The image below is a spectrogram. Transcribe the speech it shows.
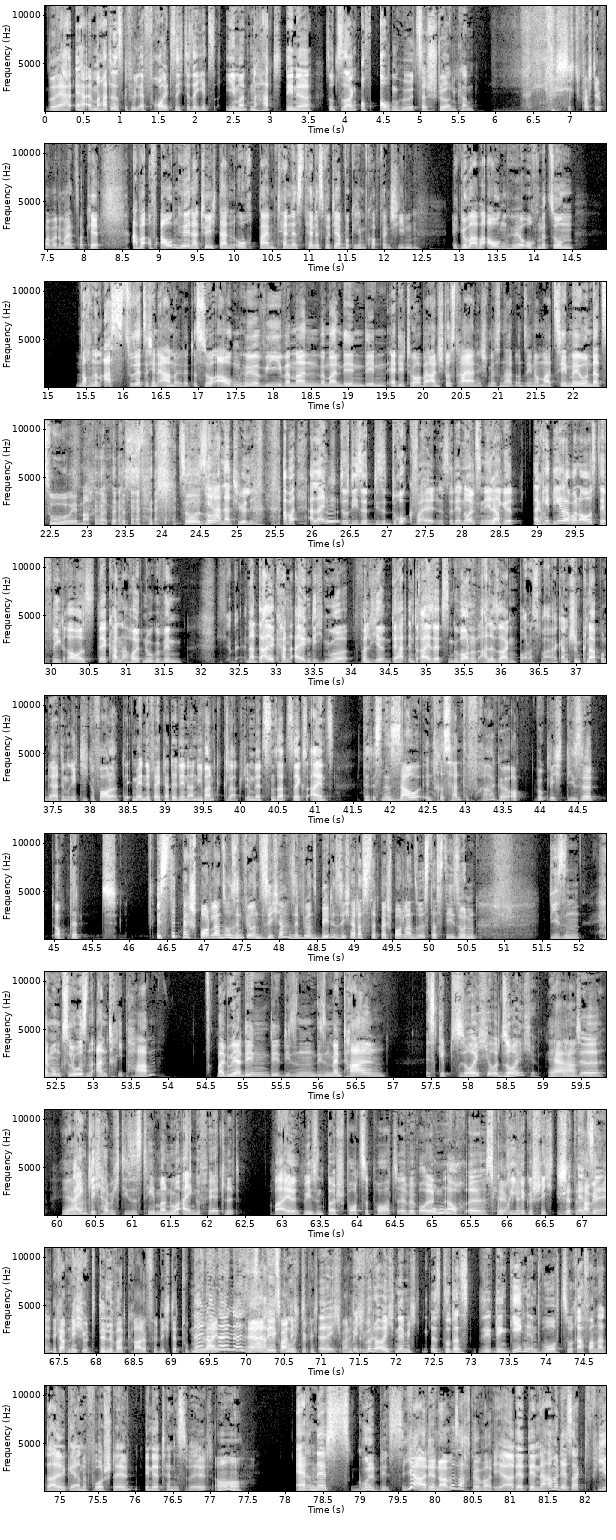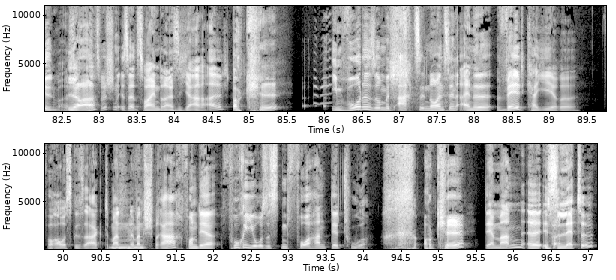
So, er, er, man hatte das Gefühl, er freut sich, dass er jetzt jemanden hat, den er sozusagen auf Augenhöhe zerstören kann. Ich verstehe voll, was du meinst. Okay. Aber auf Augenhöhe natürlich dann auch beim Tennis. Tennis wird ja wirklich im Kopf entschieden. Ich glaube aber Augenhöhe auch mit so einem noch einem Ass zusätzlich in den Ärmel. Das ist so Augenhöhe wie wenn man, wenn man den, den Editor bei Anstoß 3 angeschmissen hat und sich nochmal 10 Millionen dazu gemacht hat. Das ist so, so. Ja, natürlich. Aber allein so diese, diese Druckverhältnisse, der 19-Jährige, Ja. da Ja. geht jeder davon aus, der fliegt raus, der kann heute nur gewinnen. Nadal kann eigentlich nur verlieren. Der hat in drei Sätzen gewonnen und alle sagen, boah, das war ganz schön knapp und der hat den richtig gefordert. Im Endeffekt hat er den an die Wand geklatscht. Im letzten Satz 6-1. Das ist eine sau interessante Frage, ob wirklich diese, ob das, ist das bei Sportlern so? Sind wir uns sicher? Sind wir uns beide sicher, dass das bei Sportlern so ist, dass die so einen, diesen hemmungslosen Antrieb haben? Weil du ja den, die- diesen, diesen mentalen, Es gibt solche und solche. Ja. Und äh, Ja. eigentlich habe ich dieses Thema nur eingefädelt, weil wir sind bei Sportsupport. Äh, wir wollen Oh, auch äh, okay, skurrile okay. Geschichten shit, das hab ich, erzählen. ich habe nicht gut delivered gerade für dich, das tut mir Nein, leid. nein, nein, das ist ja, nee, ich war gut. nicht glücklich damit. Äh, ich, war nicht ich würde euch nämlich äh, so das, den Gegenentwurf zu Rafa Nadal gerne vorstellen in der Tenniswelt. Oh. Ernest Gulbis. Ja, der Name sagt mir was. Ja, der, der Name, der sagt vielen was. Ja. Inzwischen ist er 32 Jahre alt. Okay. Ihm wurde so mit 18, 19 eine Weltkarriere vorausgesagt. Man, Mhm. man sprach von der furiosesten Vorhand der Tour. Okay. Der Mann äh, ist Lette,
